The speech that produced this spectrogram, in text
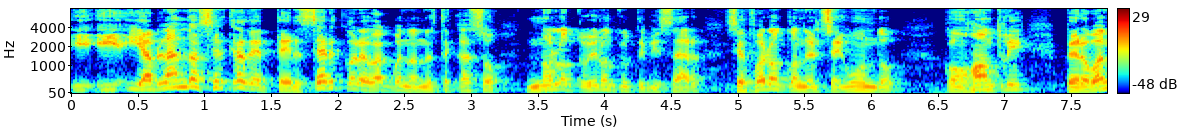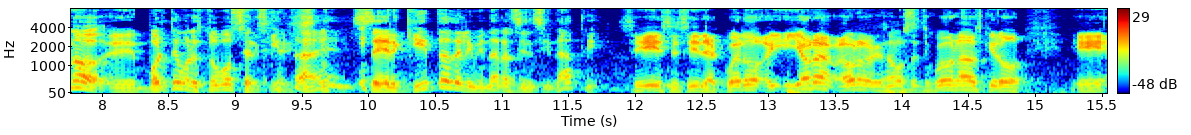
Y, y- y hablando acerca de tercer coreback, bueno, en este caso no lo tuvieron que utilizar, se fueron con el segundo, con Huntley, pero bueno, eh, Baltimore estuvo cerquita, ¿eh? Cerquita de eliminar a Cincinnati. Sí, sí, sí, de acuerdo. Y ahora, ahora regresamos a este juego, nada más quiero... eh,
